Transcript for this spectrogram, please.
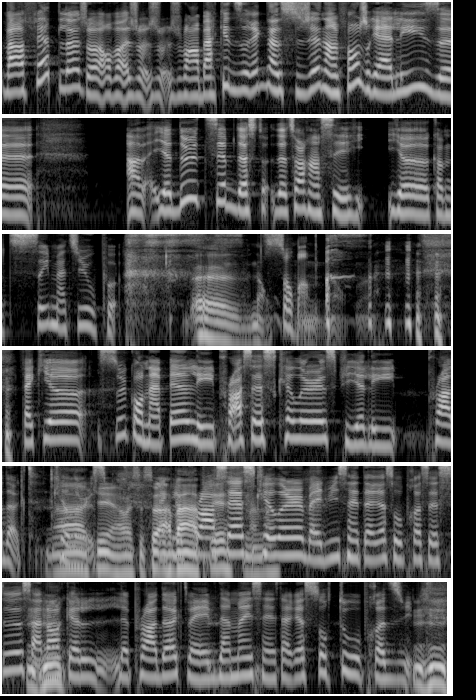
Ben, en fait, là, je, on va, je, je- je vais embarquer direct dans le sujet. Dans le fond, je réalise. euh, ah, Il y a deux types de, de tueurs en série. Il y a, comme tu sais, Mathieu ou pas? Euh, non. Sûrement Non. Fait qu'il y a ceux qu'on appelle les process killers, puis il y a les product killers. Ah, OK. Ah, ouais, c'est ça. Fait que Avant, le process killer, ben, lui, s'intéresse au processus, Mhm. alors que le product, ben, évidemment, il s'intéresse surtout au produit. Mhm.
